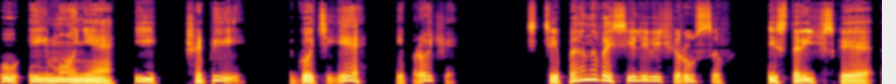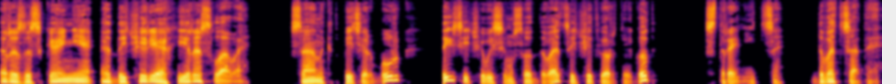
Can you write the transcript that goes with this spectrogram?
у Эймония и Шапюи, Готье и прочее. Степан Васильевич Руссов. Историческое разыскание о дочерях Ярослава. Санкт-Петербург, 1824 год, страница 20.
